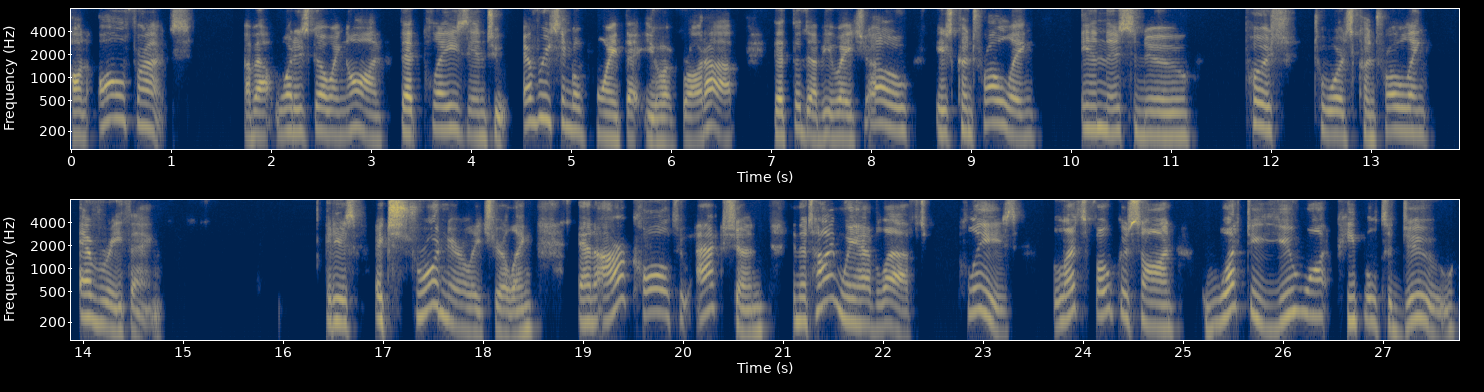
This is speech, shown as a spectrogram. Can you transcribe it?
on all fronts about what is going on that plays into every single point that you have brought up that the WHO is controlling in this new push towards controlling everything. It is extraordinarily chilling. And our call to action in the time we have left, please let's focus on what do you want people to do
